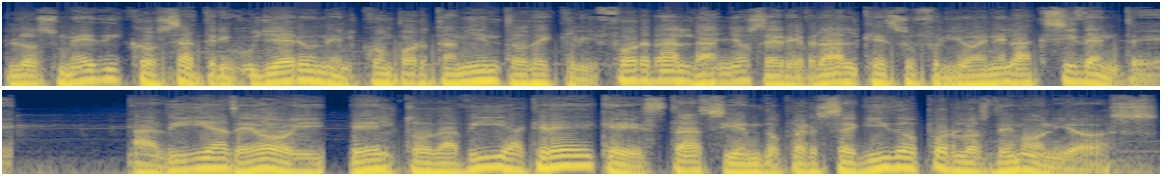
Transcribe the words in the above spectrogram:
Los médicos atribuyeron el comportamiento de Clifford al daño cerebral que sufrió en el accidente. A día de hoy, él todavía cree que está siendo perseguido por los demonios.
